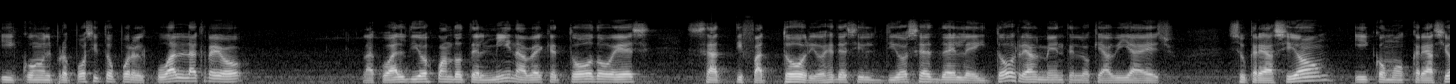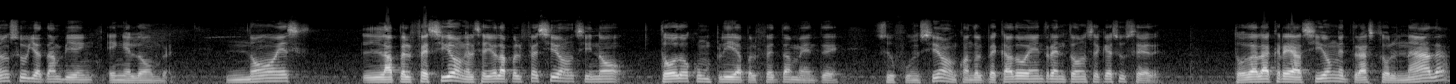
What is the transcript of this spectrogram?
y con el propósito por el cual la creó la cual Dios cuando termina ve que todo es satisfactorio, es decir, Dios se deleitó realmente en lo que había hecho, su creación y como creación suya también en el hombre. No es la perfección, el sello de la perfección, sino todo cumplía perfectamente su función. Cuando el pecado entra entonces, ¿qué sucede? Toda la creación es trastornada,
